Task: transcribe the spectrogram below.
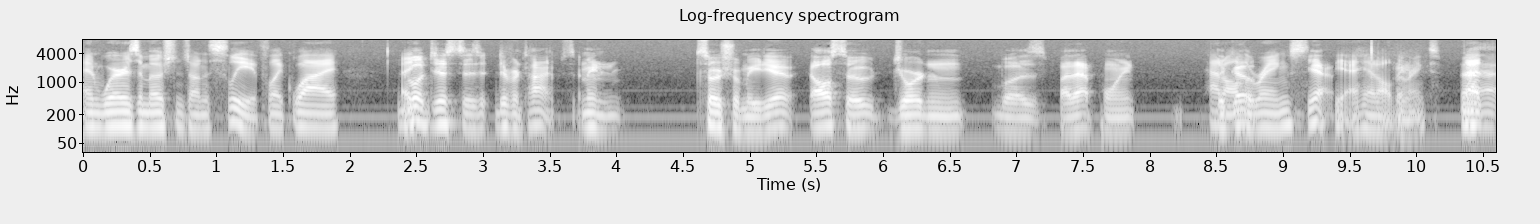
and wear his emotions on his sleeve. Like why? I- well, just as different times. I mean, social media. Also, Jordan was by that point. Had The all the rings. Yeah. yeah, had all the Right. rings. I,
